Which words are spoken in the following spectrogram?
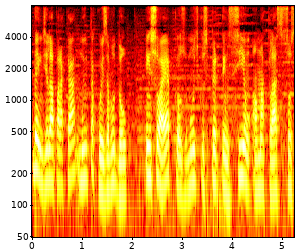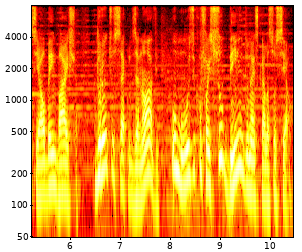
Bem, de lá para cá, muita coisa mudou. Em sua época, os músicos pertenciam a uma classe social bem baixa. Durante o século XIX, o músico foi subindo na escala social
